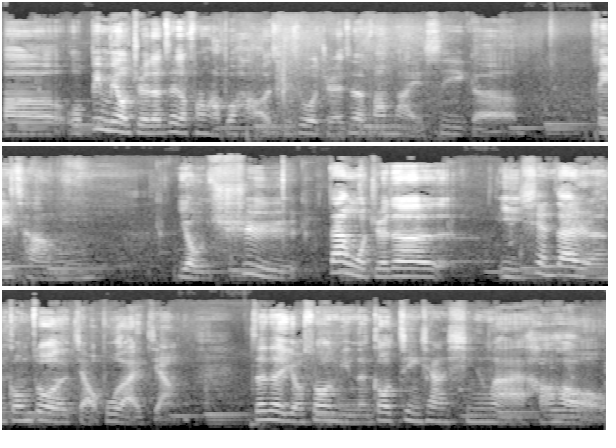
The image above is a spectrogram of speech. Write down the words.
呃，我并没有觉得这个方法不好，其实我觉得这个方法也是一个非常有趣，但我觉得以现在人工作的脚步来讲。真的有时候你能够静下心来，好好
